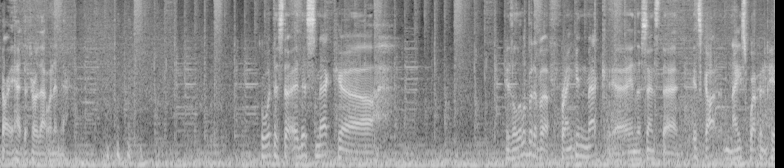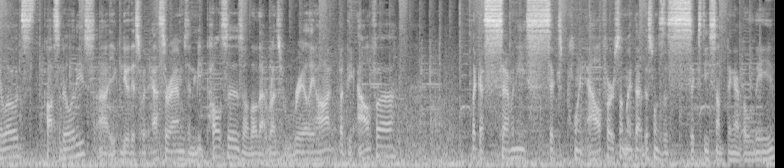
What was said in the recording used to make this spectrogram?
Sorry, I had to throw that one in there. so what this uh, this mech uh, is a little bit of a Franken mech uh, in the sense that it's got nice weapon payloads possibilities. Uh, you can do this with SRMs and med pulses, although that runs really hot. But the alpha, like a 76 point alpha or something like that. This one's a 60 something, I believe.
